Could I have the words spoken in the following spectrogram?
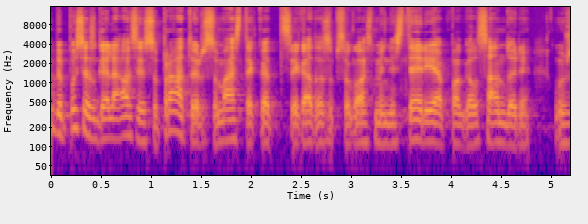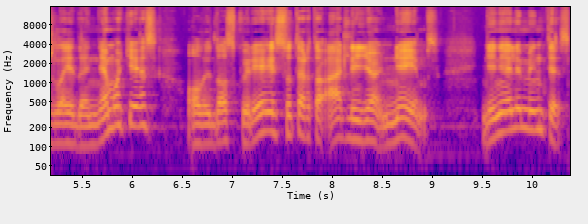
abi pusės galiausiai suprato ir sumastė, kad sveikatos apsaugos ministerija pagal sandorį už laidą nemokės, o laidos kuriejai sutarto atlygio neims. Geniali mintis.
